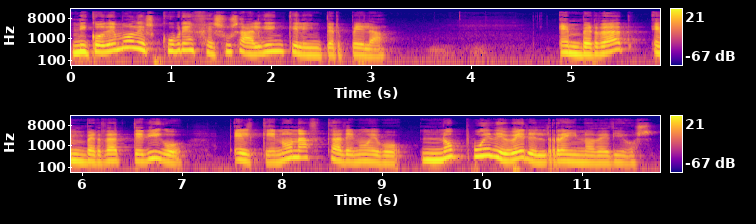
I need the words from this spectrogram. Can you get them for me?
Nicodemo descubre en Jesús a alguien que le interpela. En verdad, en verdad te digo, el que no nazca de nuevo no puede ver el reino de Dios.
